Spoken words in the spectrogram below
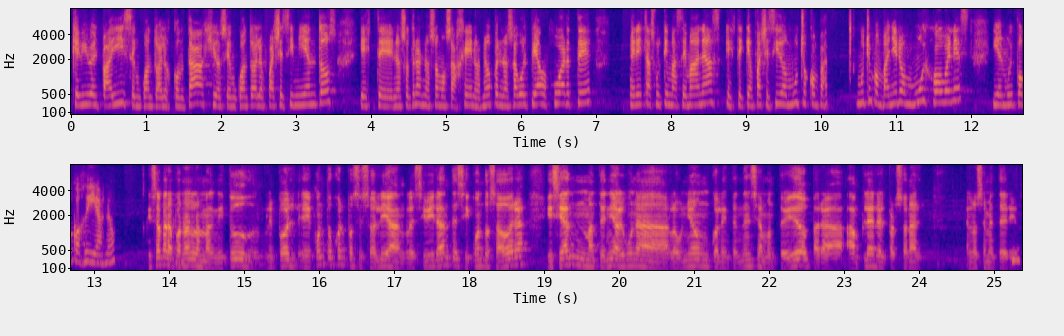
que vive el país en cuanto a los contagios, en cuanto a los fallecimientos, este, nosotros no somos ajenos, ¿no? Pero nos ha golpeado fuerte en estas últimas semanas este, que han fallecido muchos, muchos compañeros muy jóvenes y en muy pocos días, ¿no? Quizá para ponerlo en magnitud, Ripoll, eh, ¿cuántos cuerpos se solían recibir antes y cuántos ahora? ¿Y si han mantenido alguna reunión con la Intendencia de Montevideo para ampliar el personal en los cementerios?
